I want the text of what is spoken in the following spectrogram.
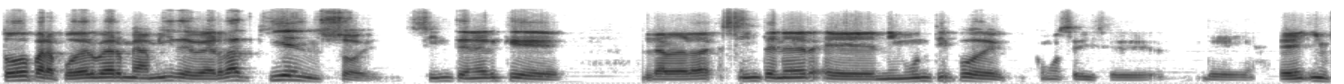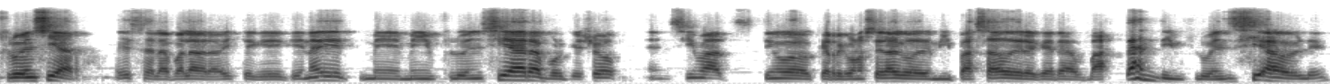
todo para poder verme a mí de verdad quién soy, sin tener que, la verdad, sin tener eh, ningún tipo de, ¿cómo se dice?, de influenciar, esa es la palabra, ¿viste? Que, nadie me, influenciara, porque yo encima tengo que reconocer algo de mi pasado, era que era bastante influenciable,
